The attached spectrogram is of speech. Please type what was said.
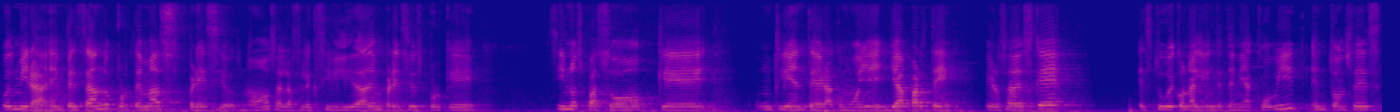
Pues mira, empezando por temas precios, ¿no? O sea, la flexibilidad en precios, porque sí nos pasó que un cliente era como, oye, ya aparté, pero ¿sabes qué? Estuve con alguien que tenía COVID, entonces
